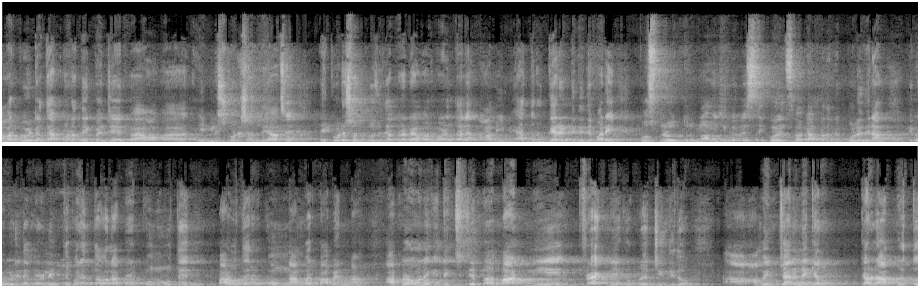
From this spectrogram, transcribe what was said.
আমার বইটাতে আপনারা দেখবেন যে ইংলিশ কোটেশন দেওয়া আছে। এই কোটেশনগুলো যদি আপনারা ব্যবহার করেন, তাহলে আমি এতটুকু গ্যারান্টি দিতে পারি। প্রশ্নের উত্তরগুলো আমি যেভাবে সিকোয়েন্স ভাবে আপনাদেরকে বলে দিলাম, এভাবে যদি আপনারা লিখতে পারেন, তাহলে আপনারা পনেরোতে বারো তেরো কম নাম্বার পাবেন না। আপনারা অনেকে দেখছি যে মাঠ নিয়ে ট্র্যাক নিয়ে খুব চিন্তিত। আমি জানি না কেন। কারণ আপনার তো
